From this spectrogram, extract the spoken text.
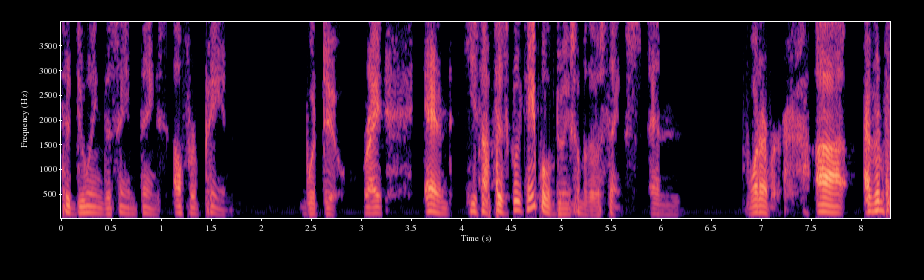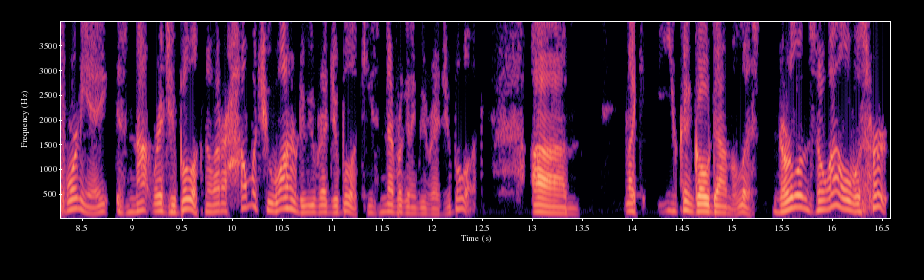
to doing the same things Alfred Payne would do, right? And he's not physically capable of doing some of those things. And whatever. Uh, Evan Fournier is not Reggie Bullock. No matter how much you want him to be Reggie Bullock, he's never going to be Reggie Bullock. Um, like you can go down the list. Nerlens Noel was hurt.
